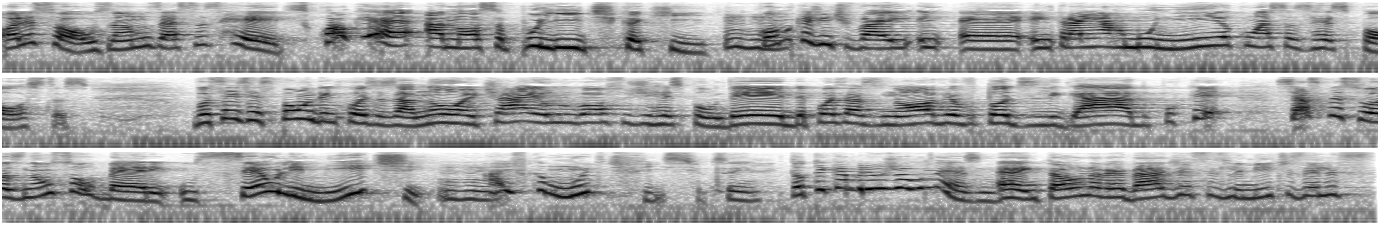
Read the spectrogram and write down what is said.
olha só, usamos essas redes. Qual que é a nossa política aqui? Uhum. Como que a gente vai é, entrar em harmonia com essas respostas? Vocês respondem coisas à noite? Ah, eu não gosto de responder. Depois às nove eu estou desligado. Porque se as pessoas não souberem o seu limite, uhum. aí fica muito difícil. Sim. Então tem que abrir o jogo mesmo. É, então, na verdade, esses limites, eles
